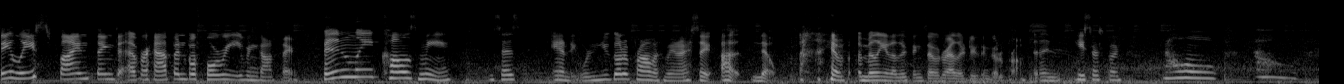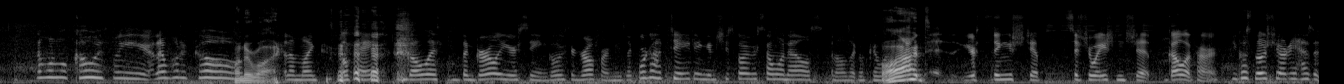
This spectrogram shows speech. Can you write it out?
the least fine thing to ever happen before we even got there. Finley calls me and says, Andy, will you go to prom with me? And I say, uh, no. I have a million other things I would rather do than go to prom. And he starts going, no, no, one will go with me, and I want to go. Wonder why. And I'm like, okay, go with the girl you're seeing. Go with your girlfriend. He's like, we're not dating, and she's going with someone else. And I was like, okay, well, What? uh, your thing ship, situation ship, go with her. He goes, no, she already has a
